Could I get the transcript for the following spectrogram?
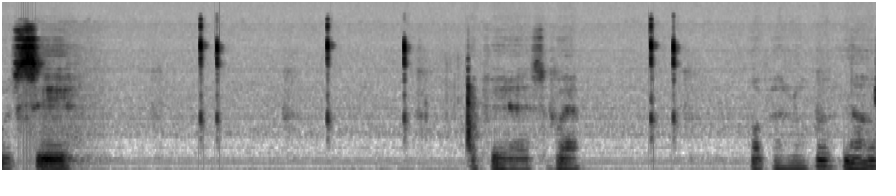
We'll see if it has web available now.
